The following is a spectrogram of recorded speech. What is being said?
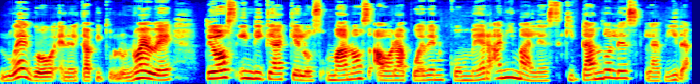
Luego, en el capítulo 9, Dios indica que los humanos ahora pueden comer animales quitándoles la vida,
